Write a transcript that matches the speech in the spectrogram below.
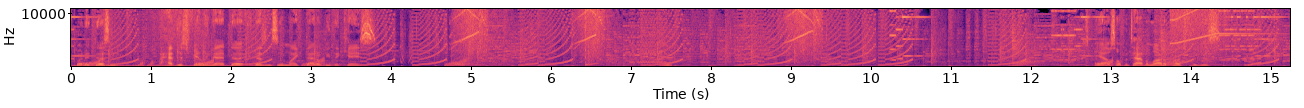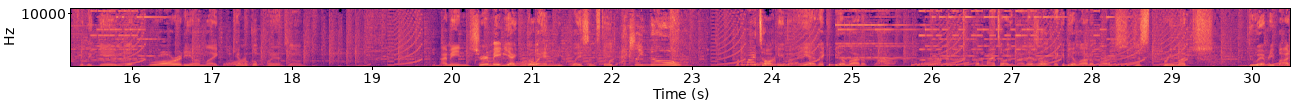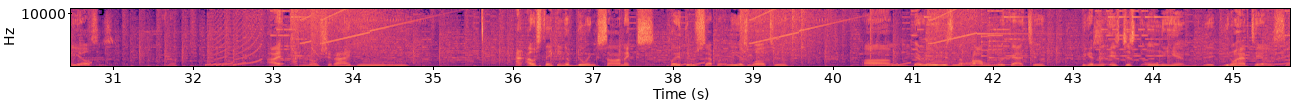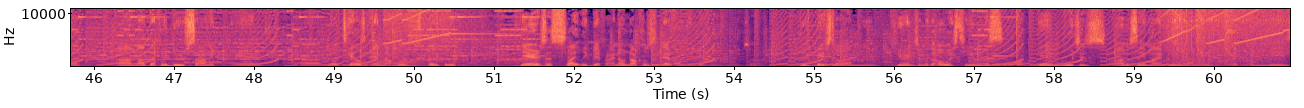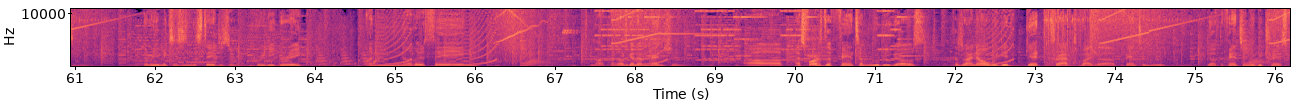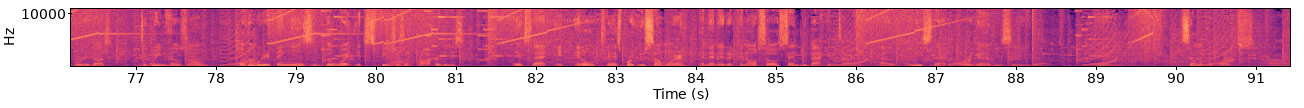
but it doesn't. I have this feeling that it doesn't seem like that'll be the case. Yeah, I was hoping to have a lot of parts for this for the game, but we're already on like chemical plant zone. I mean, sure, maybe I can go ahead and replay some stage. Actually, no. What am I talking about? Yeah, there could be a lot of wow. What am I talking about? There's a there could be a lot of parts. Just pretty much do everybody else's. You know. I I don't know. Should I do? I, I was thinking of doing Sonic's playthrough separately as well too. Um, there really isn't a problem with that too, because it's just only him. You don't have Tails, so um, I'll definitely do Sonic and uh, no Tails and Knuckles' playthrough. Theirs is slightly different. I know Knuckles is definitely different. So just based on hearing some of the OST in this game, which is honestly, in my opinion, amazing, like amazing. The remixes in the stages are pretty great. Another thing, another thing I was gonna mention uh, as far as the Phantom Ruby goes, because I know we did get trapped by the Phantom Ruby. No, the Phantom Ruby transported us to Green Hill Zone. But the weird thing is the way its features and properties. It's that it, it'll transport you somewhere, and then it can also send you back in time. At least that we're gonna be seeing in some of the parts. Uh,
